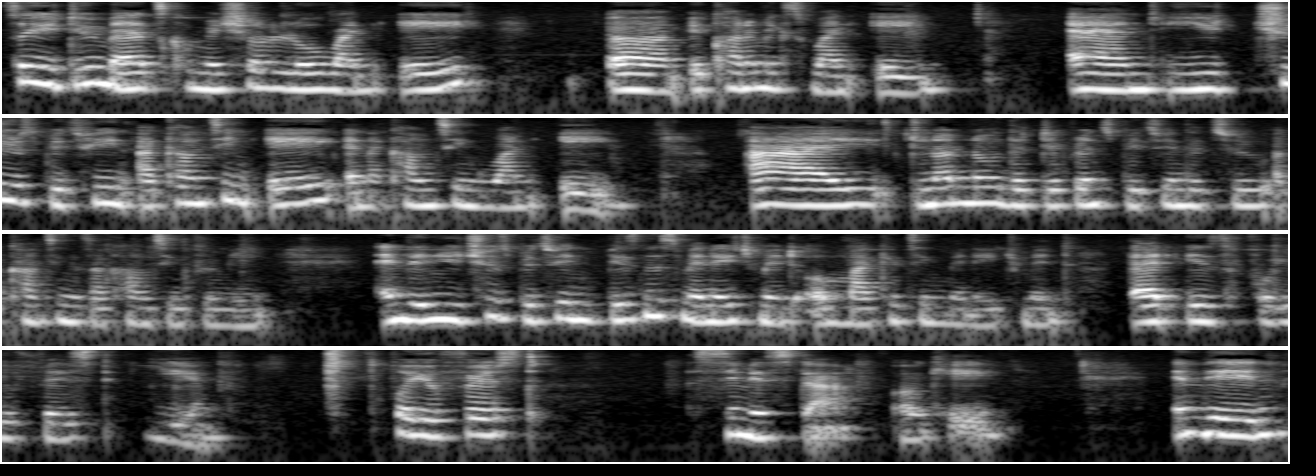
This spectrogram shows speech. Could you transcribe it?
so you do maths commercial law 1a um, economics 1a and you choose between accounting a and accounting 1a i do not know the difference between the two. Accounting is accounting for me. And then you choose between business management or marketing management. That is for your first year. For your first semester okay? And then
